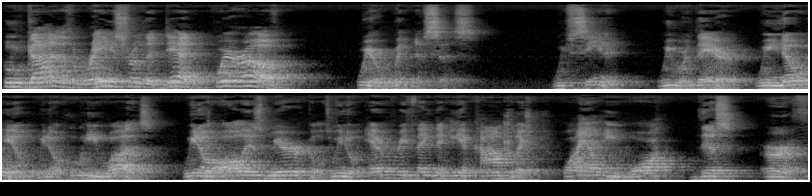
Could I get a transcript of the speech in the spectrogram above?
whom God hath raised from the dead, whereof we are witnesses. We've seen it. We were there. We know him. We know who he was. We know all his miracles. We know everything that he accomplished while he walked this earth.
